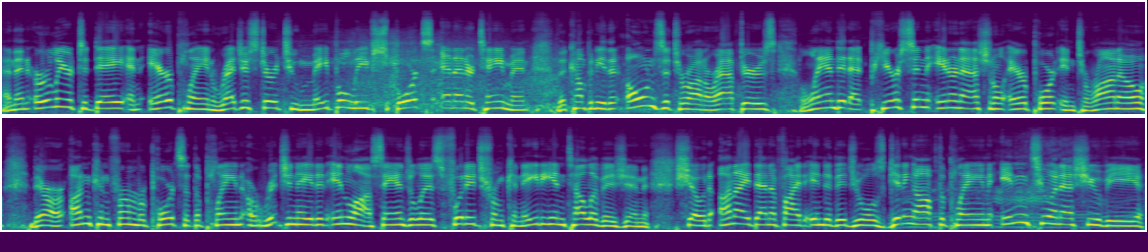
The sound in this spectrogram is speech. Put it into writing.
And then earlier today, an airplane registered to Maple Leaf Sports and Entertainment, the company that owns the Toronto Raptors, landed at Pearson International Airport in Toronto. There are unconfirmed reports that the plane originated in Los Angeles. Footage from Canadian television showed unidentified individuals getting off the plane into an SUV.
